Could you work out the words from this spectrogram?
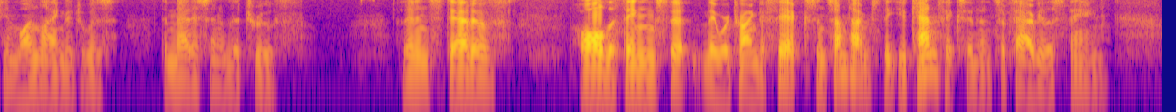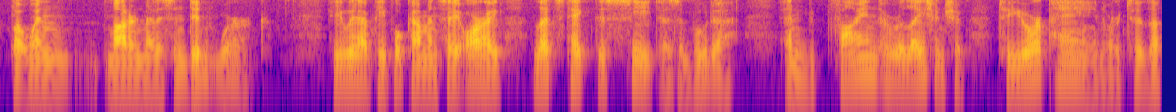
in one language was the medicine of the truth. That instead of all the things that they were trying to fix, and sometimes that you can fix it and it's a fabulous thing. But when modern medicine didn't work, he would have people come and say, All right, let's take this seat as a Buddha and find a relationship to your pain or to the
